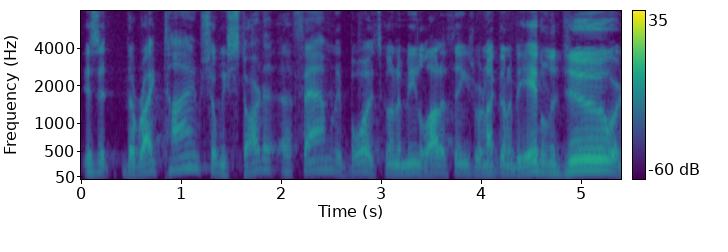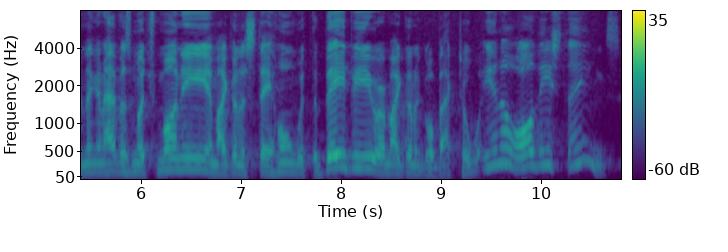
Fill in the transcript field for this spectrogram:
is it the right time? Shall we start a, family? Boy, it's going to mean a lot of things we're not going to be able to do, we're not going to have as much money, am I going to stay home with the baby, or am I going to go back to, you know, all these things.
